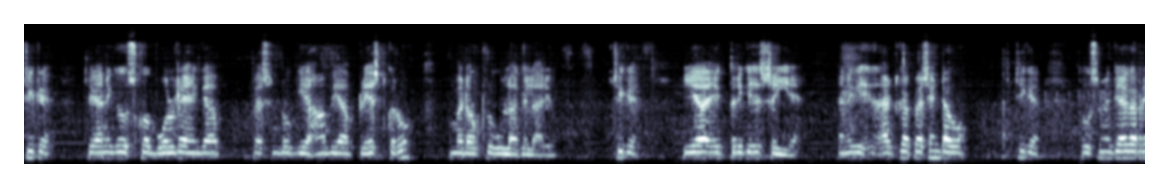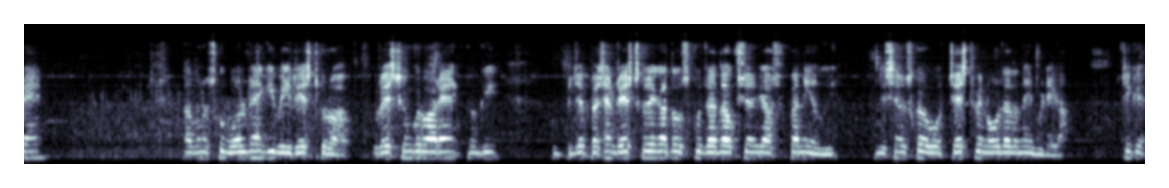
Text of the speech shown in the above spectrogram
ठीक है? तो यानी कि उसको बोल रहे हैं कि आप पेशेंटों की यहाँ भी आप रेस्ट करो मैं डॉक्टर को बुला के ला रही हूँ। ठीक है? यह एक तरीके से सही है। यानी कि हार्ट का पेशेंट है वो। ठीक है? तो उसमें क्या कर रहे हैं? अब उसको बोल रहे हैं कि भाई रेस्ट करो आप। रेस्ट क्यों करवा रहे हैं? क्योंकि जब पेशेंट रेस्ट करेगा तो उसको ज़्यादा ऑक्सीजन की आवश्यकता नहीं होगी, जिससे उसका वो चेस्ट पे और ज़्यादा नहीं बढ़ेगा। ठीक है?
